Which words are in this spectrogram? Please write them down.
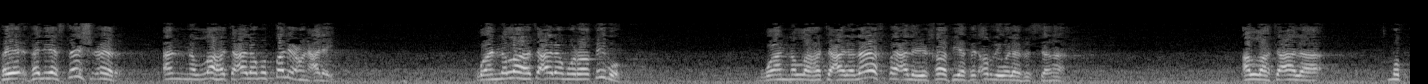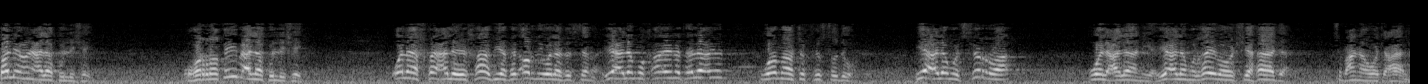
فليستشعر أن الله تعالى مطلع عليه وأن الله تعالى مراقبه. وأن الله تعالى لا يخفى عليه خافية في الأرض ولا في السماء. الله تعالى مطلع على كل شيء وهو الرقيب على كل شيء ولا يخفى عليه خافية في الأرض ولا في السماء. يعلم خائنة الأعين وما تخفي الصدور. يعلم السر والعلانية. يعلم الغيب والشهادة سبحانه وتعالى.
